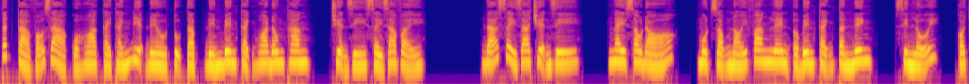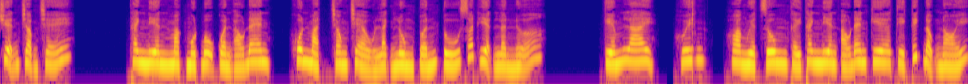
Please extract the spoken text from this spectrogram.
tất cả võ giả của hoa cái thánh địa đều tụ tập đến bên cạnh hoa đông thăng, chuyện gì xảy ra vậy? Đã xảy ra chuyện gì? Ngay sau đó, một giọng nói vang lên ở bên cạnh tần ninh, xin lỗi, có chuyện chậm chế. Thanh niên mặc một bộ quần áo đen, khuôn mặt trong trẻo lạnh lùng tuấn tú xuất hiện lần nữa. Kiếm lai, huynh, Hoa Nguyệt Dung thấy thanh niên áo đen kia thì kích động nói,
